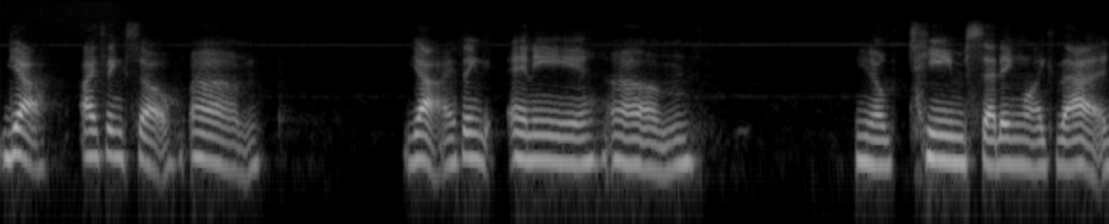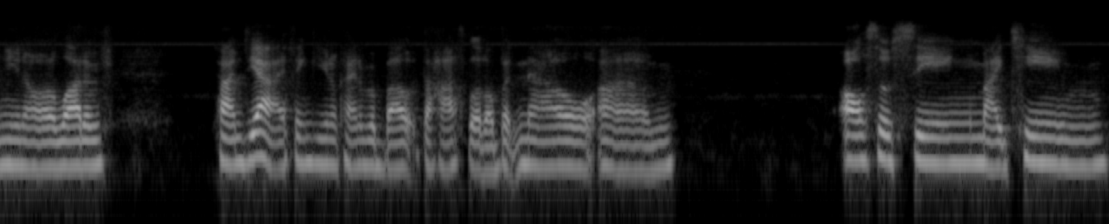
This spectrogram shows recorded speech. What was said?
Yeah, I think so. Um, yeah, I think any um, you know team setting like that, and you know a lot of times, yeah, I think you know kind of about the hospital, but now um, also seeing my team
